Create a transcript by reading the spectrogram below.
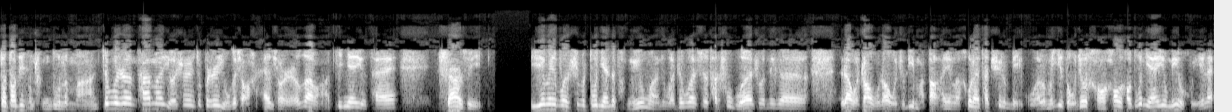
到到这种程度了嘛。这不是他们有事这不是有个小孩子小儿子嘛，今年有才十二岁。因为我是不是多年的朋友嘛，我这不是他出国说那个让我照顾照顾，我就立马答应了。后来他去了美国了嘛，一走就好好好多年又没有回来。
